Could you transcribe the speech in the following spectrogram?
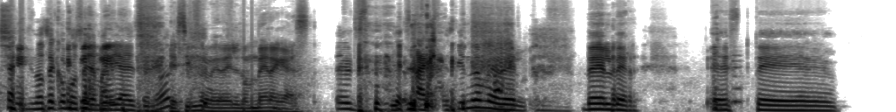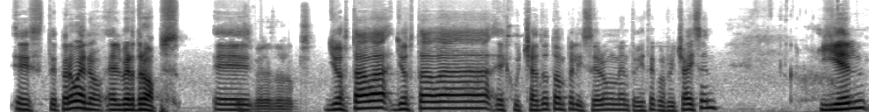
Sí. no sé cómo se llamaría ese, ¿no? El síndrome del Don Vergas. El, exacto, el síndrome del, del ver. Este. Este, pero bueno, el ver drops. eh, yo estaba, yo estaba escuchando a Tom Pelicero en una entrevista con Rich Eisen y él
